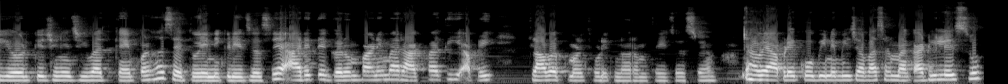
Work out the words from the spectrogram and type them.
ઈયળ કે જેની જીવાત કંઈ પણ હશે તો એ નીકળી જશે. આ રીતે ગરમ પાણીમાં રાખવાથી આપણી ફ્લાવર પણ થોડીક નરમ થઈ જશે. હવે આપણે કોબીને બીજા વાસણમાં કાઢી લઈશું.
